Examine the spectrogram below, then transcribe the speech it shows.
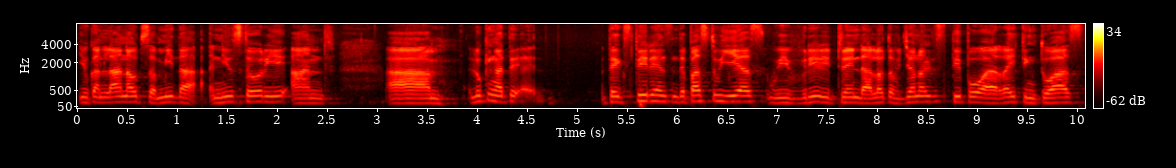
You can learn how to submit a, a news story. And um, looking at the, the experience in the past two years, we've really trained a lot of journalists. People are writing to us,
